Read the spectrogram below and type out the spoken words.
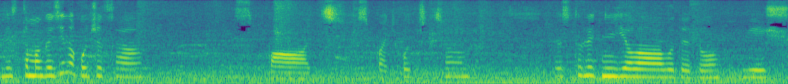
Вместо магазина хочется спать. Спать хочется. Я сто лет не ела вот эту вещь.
